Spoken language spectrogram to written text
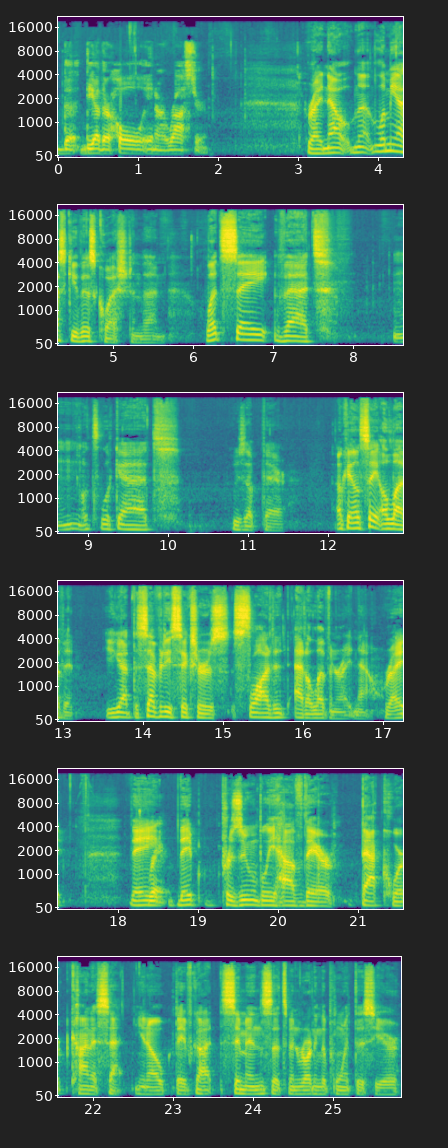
the the other hole in our roster. Right now, let me ask you this question then. Let's say that. mm, Let's look at who's up there. Okay, let's say 11. You got the 76ers slotted at 11 right now, right? They Right. they presumably have their backcourt kind of set. You know, they've got Simmons that's been running the point this year.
